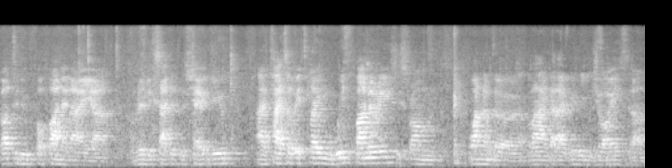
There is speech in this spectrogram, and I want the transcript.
got to do for fun and I, uh, I'm really excited to share with you. I titled it Playing with Boundaries. It's from one of the lines that I really enjoy. Um,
